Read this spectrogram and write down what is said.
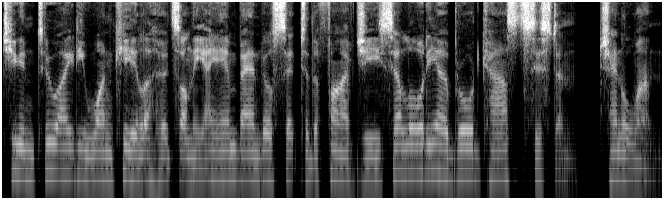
tuned 281 kHz on the AM band or set to the 5G cell audio broadcast system, channel 1.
